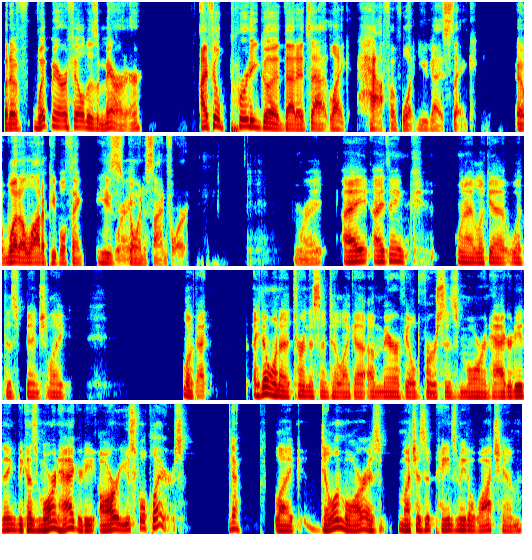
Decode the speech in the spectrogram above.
But if Whit Merrifield is a Mariner, I feel pretty good that it's at like half of what you guys think, uh, what a lot of people think he's Right. going to sign for. Right. I I think when I look at what this bench like, look, I I don't want to turn this into like a, a Merrifield versus Moore and Haggerty thing because Moore and Haggerty are useful players. Yeah. Like Dylan Moore, as much as it pains me to watch him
